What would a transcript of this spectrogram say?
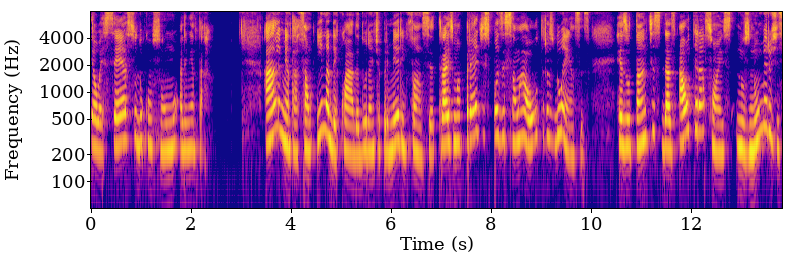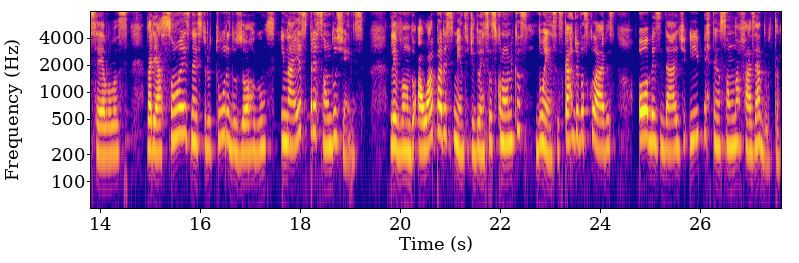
e ao excesso do consumo alimentar. A alimentação inadequada durante a primeira infância traz uma predisposição a outras doenças, resultantes das alterações nos números de células, variações na estrutura dos órgãos e na expressão dos genes, levando ao aparecimento de doenças crônicas, doenças cardiovasculares, obesidade e hipertensão na fase adulta.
